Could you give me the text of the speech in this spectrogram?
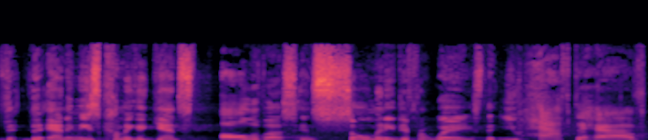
The, the enemy is coming against all of us in so many different ways that you have to have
